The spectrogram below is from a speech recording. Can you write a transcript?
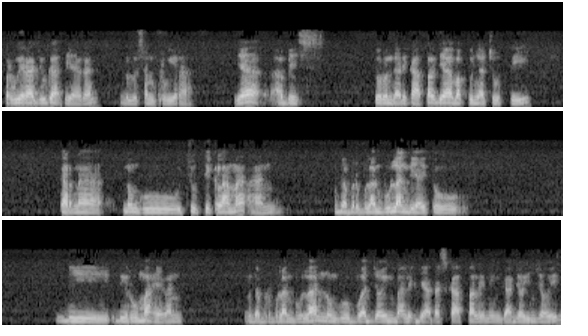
perwira juga dia kan lulusan perwira. Dia habis turun dari kapal dia waktunya cuti. Karena nunggu cuti kelamaan udah berbulan-bulan dia itu di di rumah ya kan. Udah berbulan-bulan nunggu buat join balik di atas kapal ini nggak join join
